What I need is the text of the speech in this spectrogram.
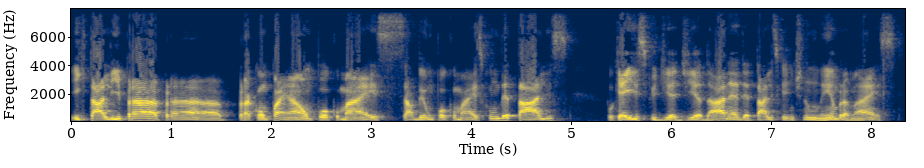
e que tá ali para acompanhar um pouco mais, saber um pouco mais com detalhes, porque é isso que o dia a dia dá, né? Detalhes que a gente não lembra mais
